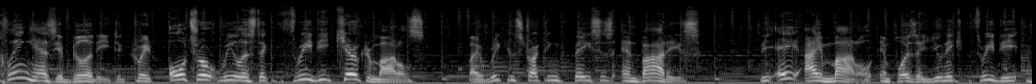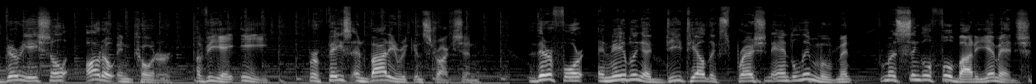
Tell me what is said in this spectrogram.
Kling has the ability to create ultra-realistic 3D character models by reconstructing faces and bodies. The AI model employs a unique 3D variational autoencoder, a VAE, for face and body reconstruction, therefore enabling a detailed expression and limb movement from a single full-body image.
